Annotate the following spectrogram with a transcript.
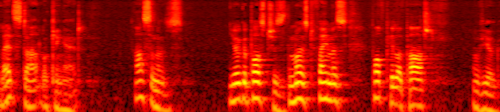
Let's start looking at asanas, yoga postures, the most famous, popular part of yoga.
